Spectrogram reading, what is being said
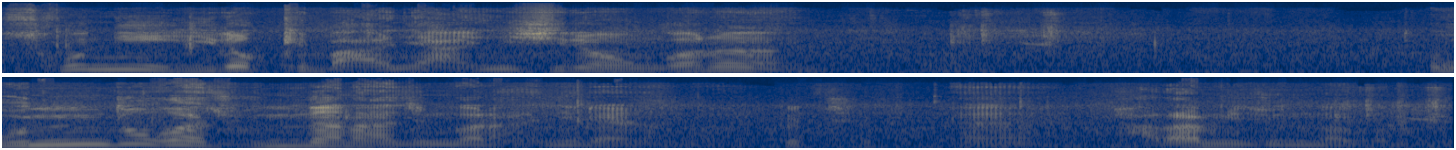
손이 이렇게 많이 안 시려운 거는 온도가 존나 낮은 건 아니라는 거야 그치. 예, 바람이 존나 부는 거지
